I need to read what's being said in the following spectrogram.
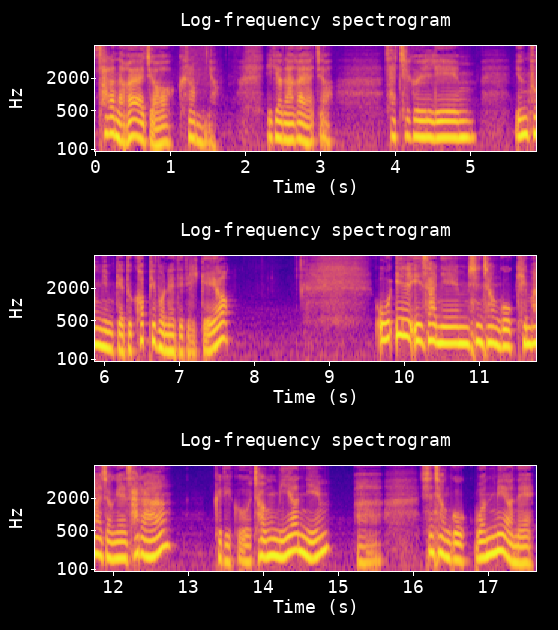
살아나가야죠. 그럼요. 이겨나가야죠. 4791님, 윤풍님께도 커피 보내드릴게요. 5124님 신청곡 김하정의 사랑, 그리고 정미연님, 아, 신청곡 원미연의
